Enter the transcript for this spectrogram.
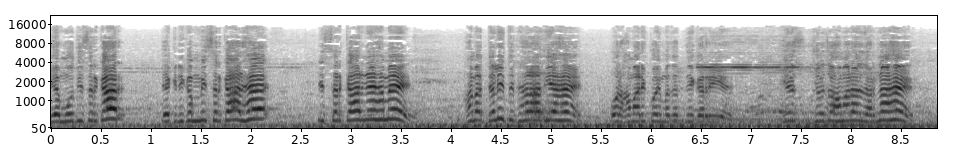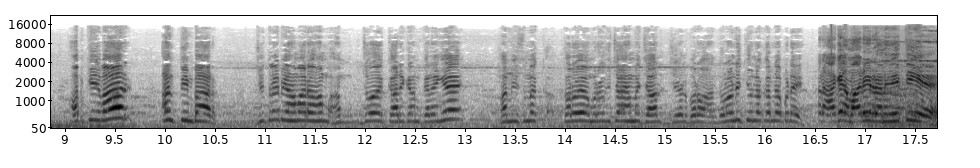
ये मोदी सरकार एक निकम्मी सरकार है। इस सरकार ने हमें हमें दलित ठहरा दिया है। और हमारी कोई मदद नहीं कर रही है। ये जो जो हमारा धरना है अब की बार अंतिम बार जितने भी हमारा हम हम जो कार्यक्रम करेंगे हम इसमें करो या मरो चाहे हमें जेल भरो आंदोलन ही क्यों ना करना पड़े? आगे हमारी रणनीति है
